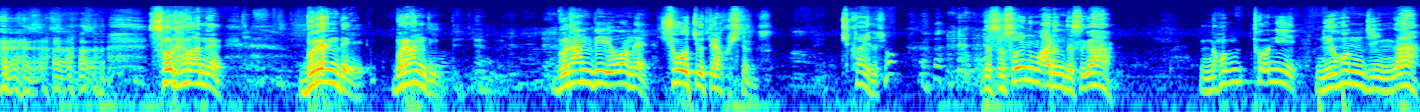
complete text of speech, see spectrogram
それはねブレンデーブランディブランディをね焼酎って訳してるんです。近いでしょ？です。そういうのもあるんですが本当に日本人が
